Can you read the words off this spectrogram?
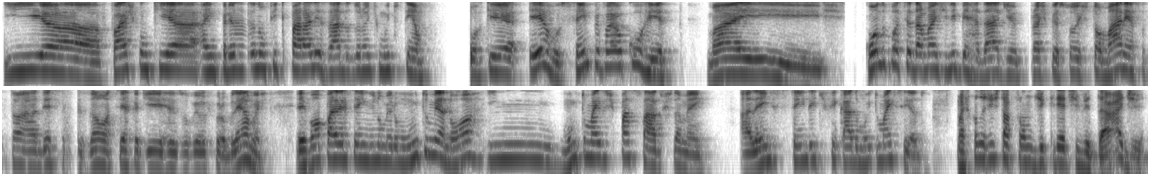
e uh, faz com que a, a empresa não fique paralisada durante muito tempo, porque erro sempre vai ocorrer, mas quando você dá mais liberdade para as pessoas tomarem essa decisão acerca de resolver os problemas, eles vão aparecer em um número muito menor e muito mais espaçados também. Além de ser identificado muito mais cedo. Mas quando a gente está falando de criatividade,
